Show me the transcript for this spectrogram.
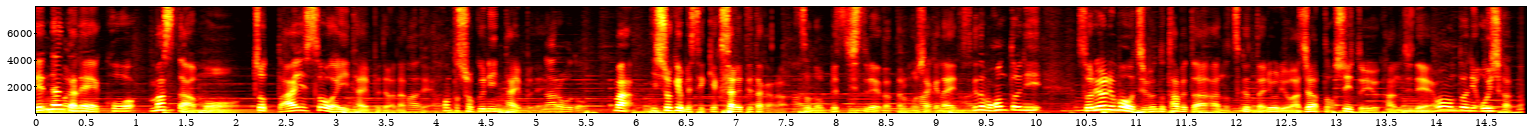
でなんかねこうマスターもちょっと愛想がいいタイプではなくて、はいはい。ほんと職人タイプで。なるほど。まあ一生懸命接客されてたから、はい。その別に失礼だったら申し訳ないですけどはも本当にそれよりも自分の食べたあの作った料理を味わってほしいという感じで本当に美味しかった。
